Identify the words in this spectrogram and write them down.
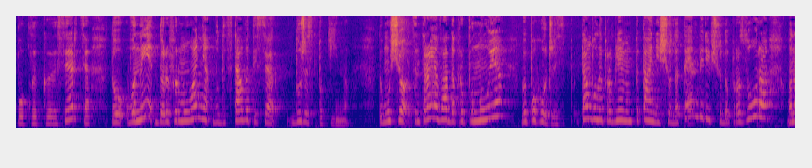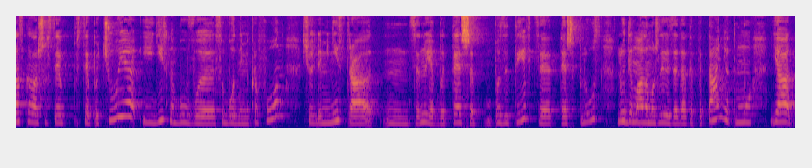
поклик е, серця, то вони до реформування будуть ставитися дуже спокійно. Тому що центральна влада пропонує, ви погоджуєтесь. Там були проблеми питання щодо тендерів, щодо Прозора. Вона сказала, що все, все почує, і дійсно був е, свободний мікрофон. Що для міністра це ну якби теж позитив, це теж плюс. Люди мали можливість задати питання. Тому я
